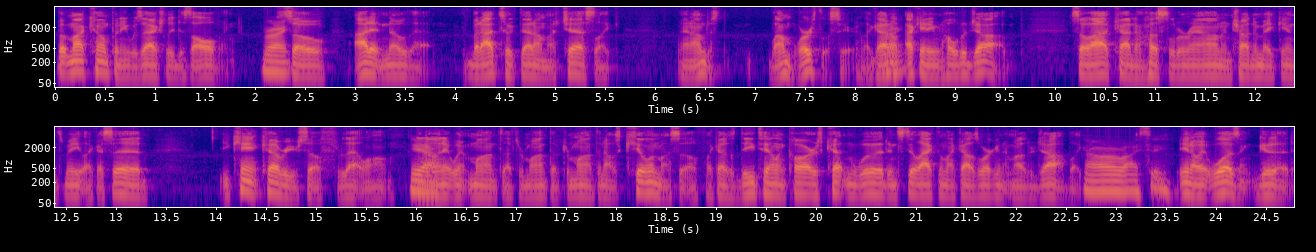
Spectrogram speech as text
But my company was actually dissolving. Right. So I didn't know that. But I took that on my chest like, man, I'm just I'm worthless here. Like I don't Right. I can't even hold a job. So I kind of hustled around and tried to make ends meet. Like I said, you can't cover yourself for that long. You Yeah. know, and it went month after month after month and I was killing myself. Like I was detailing cars, cutting wood and still acting like I was working at my other job. Like Oh, I see. you know, it wasn't good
